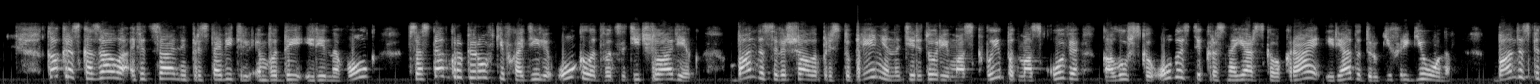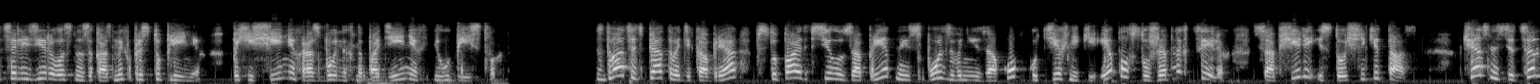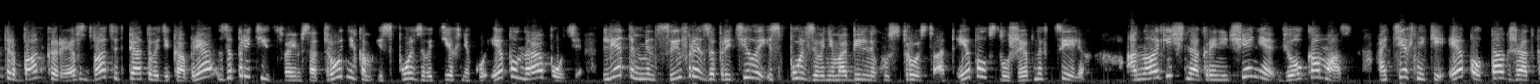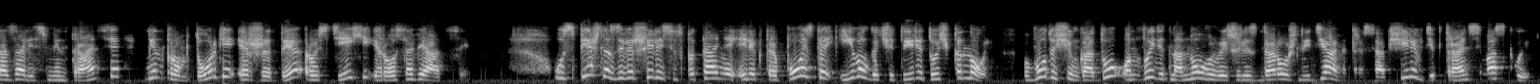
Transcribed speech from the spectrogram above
Как рассказала официальный представитель МВД Ирина Волк, в состав группировки входили около 20 человек. Банда совершала преступления на территории Москвы, Подмосковья, Калужской области, Красноярского края и ряда других регионов. Банда специализировалась на заказных преступлениях, похищениях, разбойных нападениях и убийствах. С 25 декабря вступает в силу запрет на использование и закупку техники Apple в служебных целях, сообщили источники ТАСС. В частности, Центробанк РФ с 25 декабря запретит своим сотрудникам использовать технику Apple на работе. Летом Минцифры запретила использование мобильных устройств от Apple в служебных целях. Аналогичные ограничения ввел КАМАЗ. От техники Apple также отказались в Минтрансе, Минпромторге, РЖД, Ростехе и Росавиации. Успешно завершились испытания электропоезда «Иволга 4.0». В будущем году он выйдет на новые железнодорожные диаметры, сообщили в Диптрансе Москвы.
